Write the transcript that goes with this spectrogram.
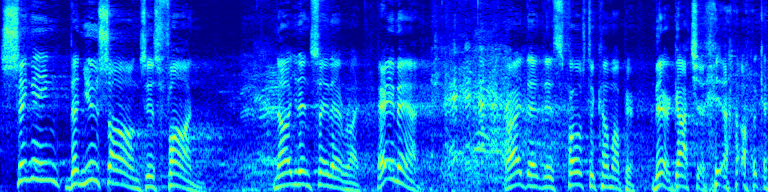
Singing the new songs is fun. Amen. No, you didn't say that right. Amen. right? That is supposed to come up here. There, gotcha. Yeah, okay.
